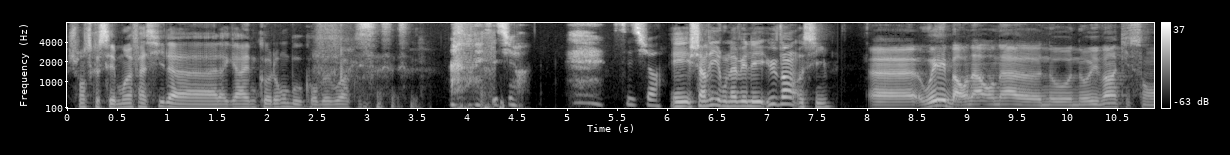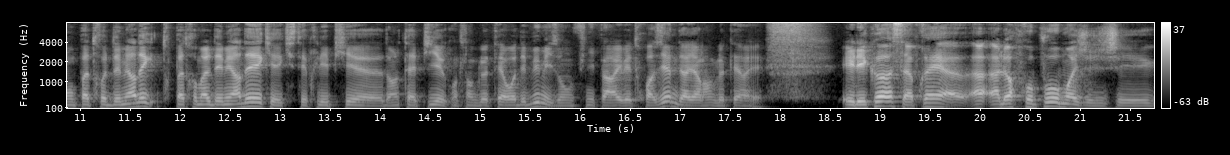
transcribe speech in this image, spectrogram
Je pense que c'est moins facile à, la Garenne-Colombe ou Courbevoie. c'est sûr. C'est sûr. Et Charlie, on avait les U20 aussi. Euh, oui, bah on a on a euh, nos, nos U20 qui sont pas trop démerdés, pas trop mal démerdés, qui, qui s'étaient pris les pieds euh, dans le tapis euh, contre l'Angleterre au début, mais ils ont fini par arriver troisième derrière l'Angleterre et, et l'Écosse. Après, à, à, leur propos, moi j'ai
